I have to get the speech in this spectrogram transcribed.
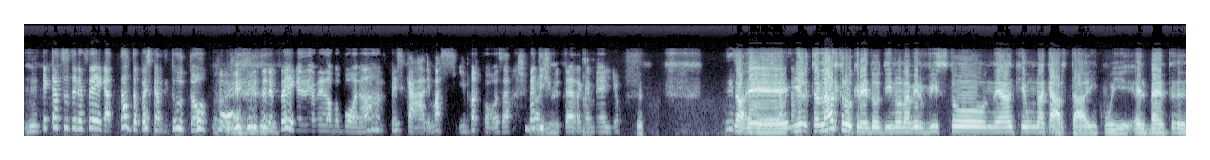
Che cazzo te ne frega? Tanto poi scarti tutto. Che te ne frega di avere roba buona? Pescare, ma sì, ma cosa? Mettici più terre che è meglio. No, eh, io tra l'altro credo di non aver visto neanche una carta in cui il Bent,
